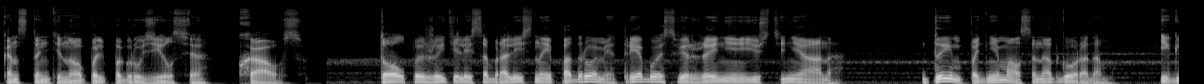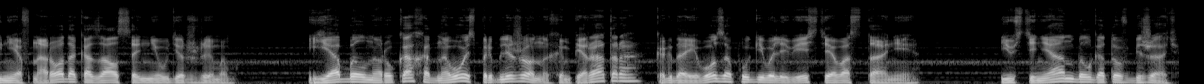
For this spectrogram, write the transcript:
Константинополь погрузился в хаос. Толпы жителей собрались на ипподроме, требуя свержения Юстиниана. Дым поднимался над городом, и гнев народа казался неудержимым. Я был на руках одного из приближенных императора, когда его запугивали вести о восстании. Юстиниан был готов бежать.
